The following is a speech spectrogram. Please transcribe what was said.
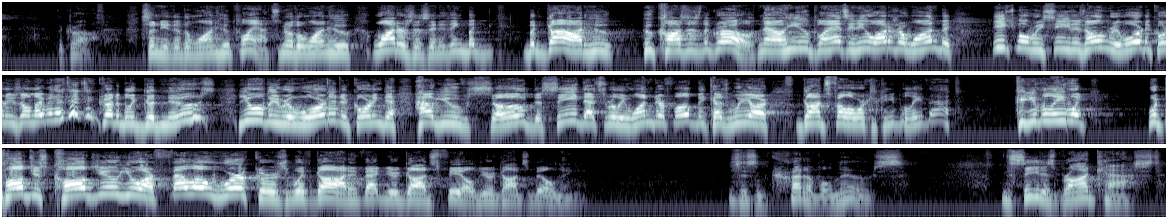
the growth. So neither the one who plants nor the one who waters is anything, but, but God who, who causes the growth. Now, he who plants and he who waters are one, but each will receive his own reward according to his own labor. That's, that's incredibly good news. You will be rewarded according to how you sowed the seed. That's really wonderful because we are God's fellow workers. Can you believe that? Can you believe what, What Paul just called you, you are fellow workers with God. In fact, you're God's field, you're God's building. This is incredible news. The seed is broadcast,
